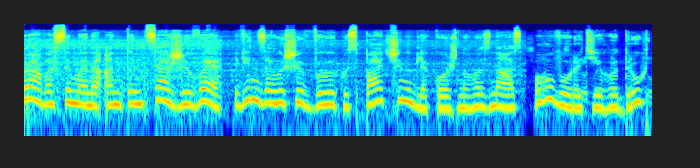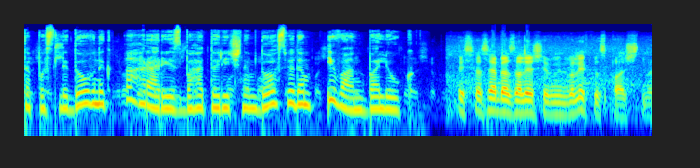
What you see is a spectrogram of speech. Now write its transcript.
Справа Семена Антонця живе. Він залишив велику спадщину для кожного з нас, говорить його друг та послідовник, аграрій з багаторічним досвідом Іван Балюк. Після себе залишив він велику спадщину,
